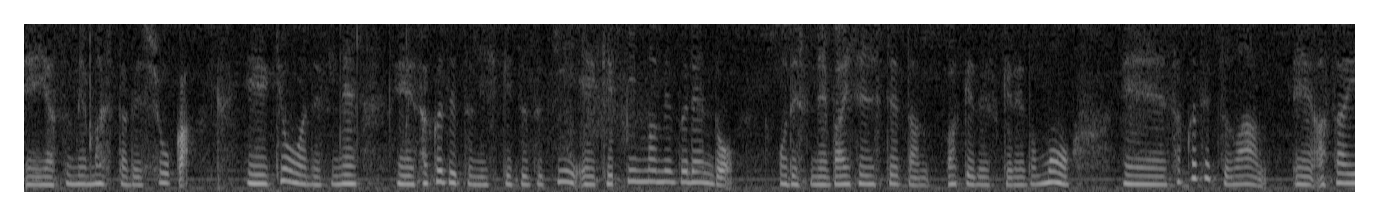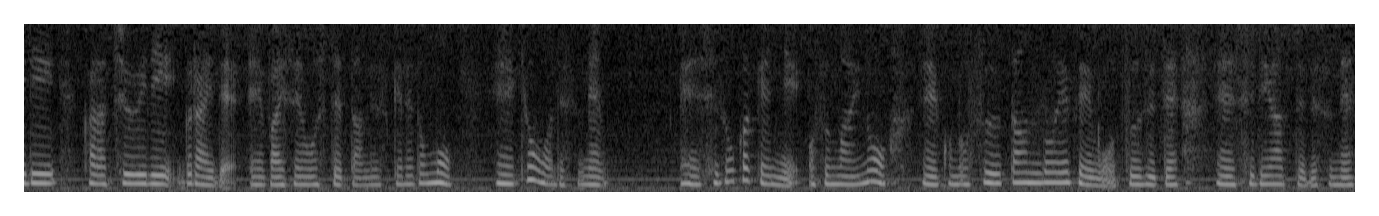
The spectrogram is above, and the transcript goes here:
え休めましたでしょうか、え今日はですね、え昨日に引き続き、え欠品豆ブレンドをですね焙煎してたわけですけれども、え昨日はえー、朝入りから中入りぐらいで、えー、焙煎をしてたんですけれども、えー、今日はですね、え静岡県にお住まいの、えこのスータンド FM を通じて、え知り合ってですね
